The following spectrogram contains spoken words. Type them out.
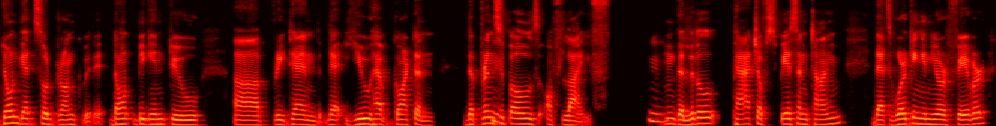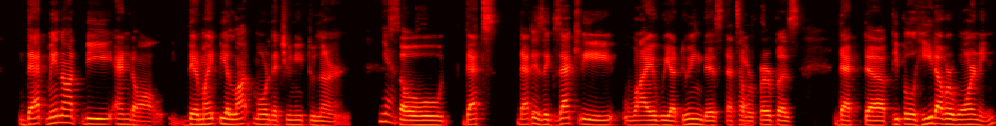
don't get so drunk with it don't begin to uh, pretend that you have gotten the hmm. principles mm. of life mm. the little patch of space and time that's working in your favor that may not be end all there might be a lot more that you need to learn yeah. So that's that is exactly why we are doing this. That's our purpose that uh, people heed our warning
